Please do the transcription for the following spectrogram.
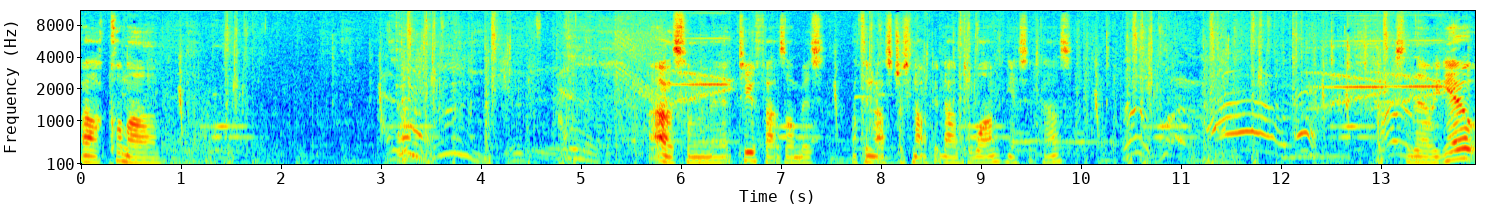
Oh, come on. Oh, some uh, two fat zombies. I think that's just knocked it down to one. Yes, it has. So there we go.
